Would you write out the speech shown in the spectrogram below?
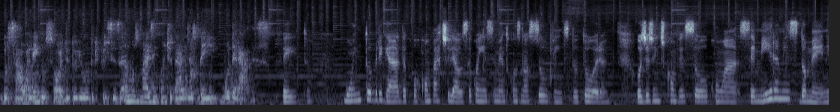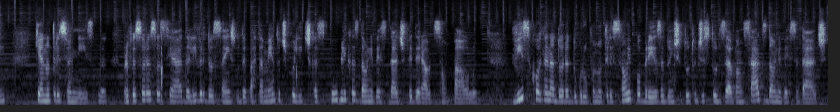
do sal, além do sódio e do iodo que precisamos, mas em quantidades bem moderadas. Perfeito. Muito obrigada por compartilhar o seu conhecimento com os nossos ouvintes, doutora. Hoje a gente conversou com a Semiramis Domene, que é nutricionista, professora associada livre docente do Departamento de Políticas Públicas da Universidade Federal de São Paulo, vice-coordenadora do grupo Nutrição e Pobreza do Instituto de Estudos Avançados da Universidade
